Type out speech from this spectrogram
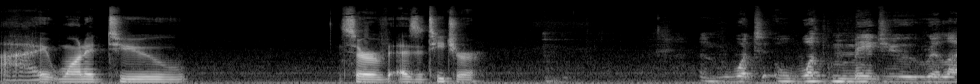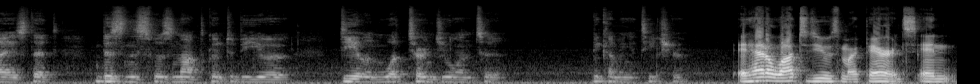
I wanted to serve as a teacher. And what what made you realize that business was not going to be your deal, and what turned you on to becoming a teacher? It had a lot to do with my parents, and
